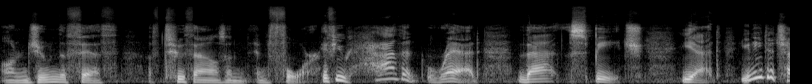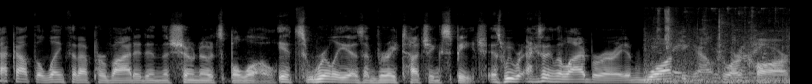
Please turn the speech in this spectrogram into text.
on June the 5th of 2004. If you haven't read that speech, yet, you need to check out the link that I provided in the show notes below. It really is a very touching speech. As we were exiting the library and walking out to our car,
